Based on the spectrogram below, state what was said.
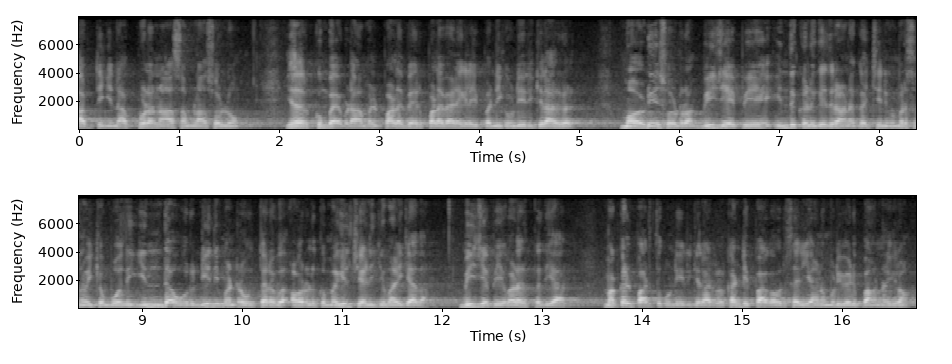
சாப்பிட்டீங்கன்னா குலநாசம்லாம் சொல்லும். எதற்கும் பயப்படாமல் பல பேர் பல வேலைகளை பண்ணி கொண்டிருக்கிறார்கள். மறுபடியும் சொல்கிறோம் பிஜேபி இந்துக்களுக்கு எதிரான கட்சின்னு விமர்சனம் வைக்கும்போது இந்த ஒரு நீதிமன்ற உத்தரவு அவர்களுக்கு மகிழ்ச்சி அளிக்குமா அளிக்காதா? பிஜேபியை வளர்ப்பது யார்? மக்கள் பார்த்து கொண்டிருக்கிறார்கள். கண்டிப்பாக ஒரு சரியான முடிவு எடுப்பாங்கன்னு நினைக்கிறோம்.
